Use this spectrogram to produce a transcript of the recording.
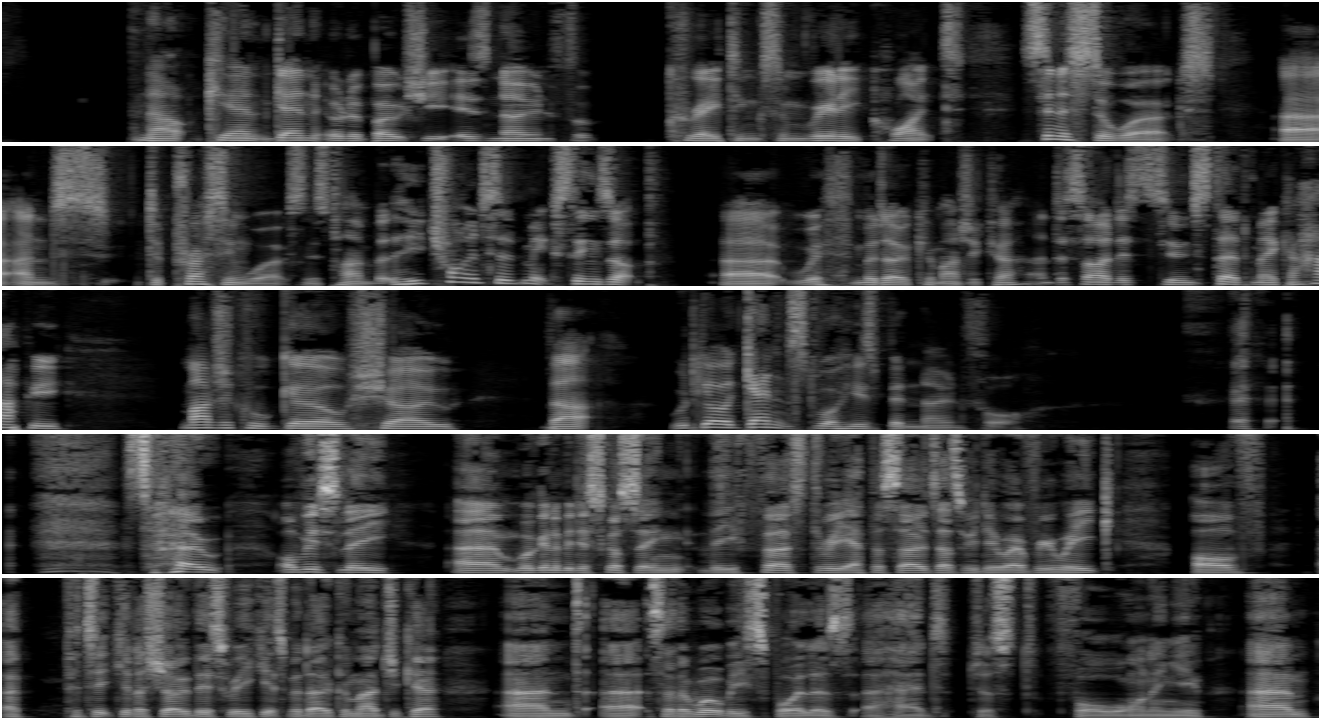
Now, Ken, Gen Urobuchi is known for creating some really quite sinister works uh, and depressing works in his time, but he tried to mix things up uh, with Madoka Magica and decided to instead make a happy magical girl show that would go against what he's been known for. So obviously, um, we're going to be discussing the first three episodes as we do every week of a particular show. This week it's Madoka Magica, and uh, so there will be spoilers ahead. Just forewarning you. Um,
